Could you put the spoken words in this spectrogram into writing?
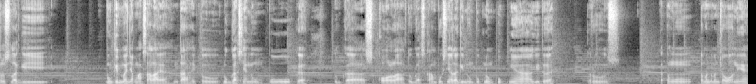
terus lagi mungkin banyak masalah ya entah itu tugasnya numpuk ya tugas sekolah tugas kampusnya lagi numpuk-numpuknya gitu ya. Terus ketemu teman-teman cowok nih ya.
